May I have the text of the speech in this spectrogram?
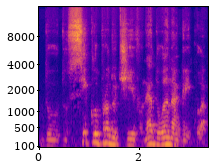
do, do, ciclo produtivo, né, do ano agrícola.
